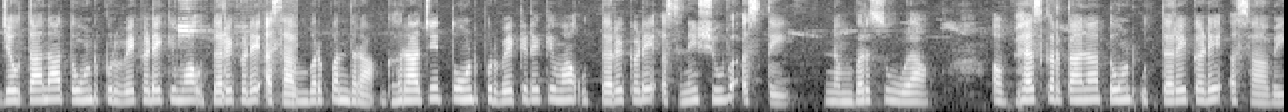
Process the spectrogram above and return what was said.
जेवताना तोंड पूर्वेकडे किंवा उत्तरेकडे असावे. नंबर पंधरा घराचे तोंड पूर्वेकडे किंवा उत्तरेकडे असणे शुभ असते. नंबर सोळा अभ्यास करताना तोंड उत्तरेकडे असावे.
